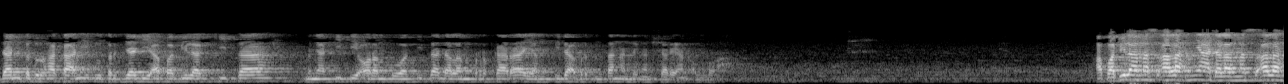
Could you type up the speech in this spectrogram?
Dan kedurhakaan itu terjadi apabila kita menyakiti orang tua kita dalam perkara yang tidak bertentangan dengan syariat Allah. Apabila masalahnya adalah masalah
